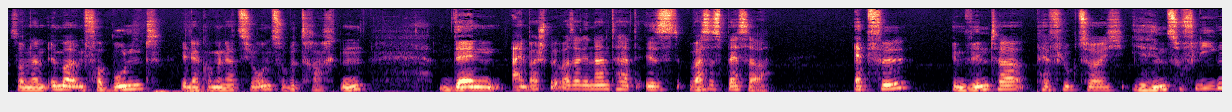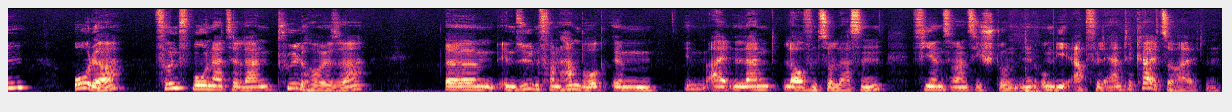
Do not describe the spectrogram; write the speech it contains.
sondern immer im Verbund, in der Kombination zu betrachten. Denn ein Beispiel, was er genannt hat, ist, was ist besser? Äpfel im Winter per Flugzeug hierhin zu fliegen oder fünf Monate lang Kühlhäuser ähm, im Süden von Hamburg im, im alten Land laufen zu lassen, 24 Stunden, um die Apfelernte kalt zu halten.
